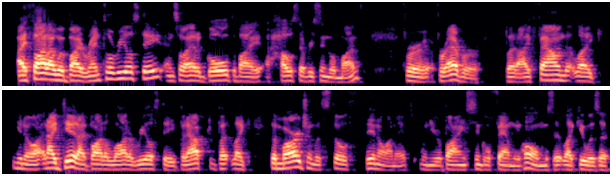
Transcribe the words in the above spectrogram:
I thought I would buy rental real estate and so I had a goal to buy a house every single month for forever. But I found that like you know, and I did. I bought a lot of real estate, but after, but like the margin was so thin on it when you're buying single family homes that like it was a,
